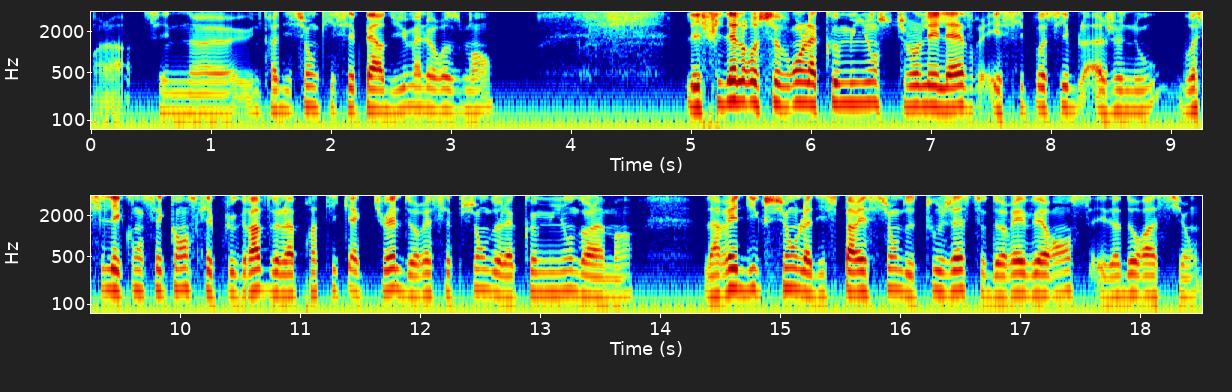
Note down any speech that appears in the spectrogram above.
Voilà, c'est une, euh, une tradition qui s'est perdue malheureusement. Les fidèles recevront la communion sur les lèvres et si possible à genoux. Voici les conséquences les plus graves de la pratique actuelle de réception de la communion dans la main. La réduction ou la disparition de tout geste de révérence et d'adoration.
